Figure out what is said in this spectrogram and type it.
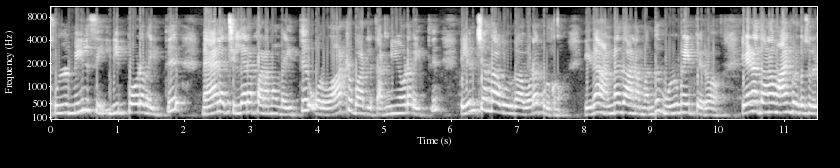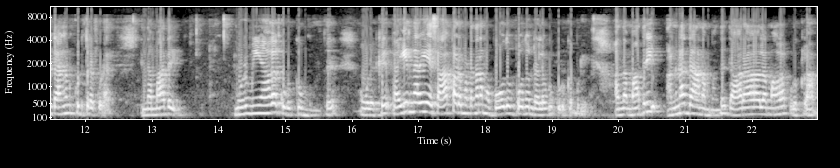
ஃபுல் மீல்ஸ் இனிப்போடு வைத்து மேலே சில்லறை பணமும் வைத்து ஒரு வாட்டர் பாட்டில் தண்ணியோடு வைத்து எலுமிச்சங்காய் ஊர்காவோட கொடுக்கணும். இதுதான் அன்னதானம் வந்து முழுமை பெறும். ஏனதானம் வாங்கி கொடுக்க சொல்லிட்டாங்கன்னு கொடுத்துடக்கூடாது. இந்த மாதிரி முழுமையாக கொடுக்கும்போது உங்களுக்கு வயிறு நிறைய சாப்பாடு மட்டும்தான் நம்ம போதும் போதுன்ற அளவுக்கு கொடுக்க அந்த மாதிரி அன்னதானம் வந்து தாராளமாக கொடுக்கலாம்.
